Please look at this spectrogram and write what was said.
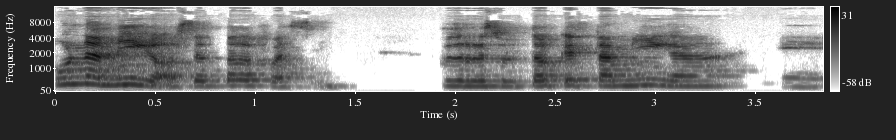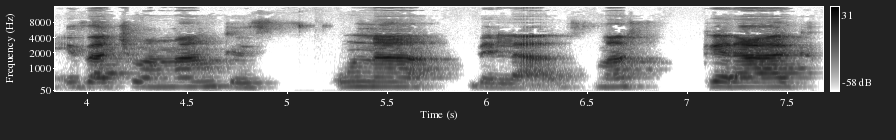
una amiga, o sea, todo fue así. Pues resultó que esta amiga eh, es Achu Aman, que es una de las más cracks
